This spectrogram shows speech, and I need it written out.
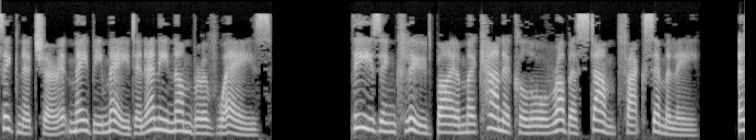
signature it may be made in any number of ways. These include by a mechanical or rubber stamp facsimile. A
